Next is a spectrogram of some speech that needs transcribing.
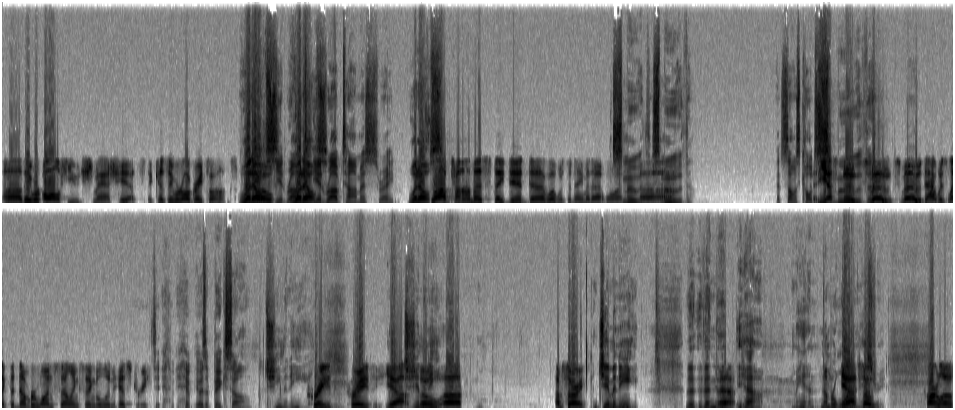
uh, they were all huge smash hits because they were all great songs. What So- else? He had Rob, what else? He had Rob Thomas, right? What else? Rob Thomas, they did uh, what was the name of that one? Smooth. Uh, Smooth. That song was called Yeah, Smooth. smooth, smooth, smooth. That was like the number one selling single in history. It was a big song. Jiminy. Crazy, crazy. Yeah. Jiminy. So, uh, I'm sorry. Jiminy. The, the, the- yeah. Man, number one Yeah, in so- history. Carlos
